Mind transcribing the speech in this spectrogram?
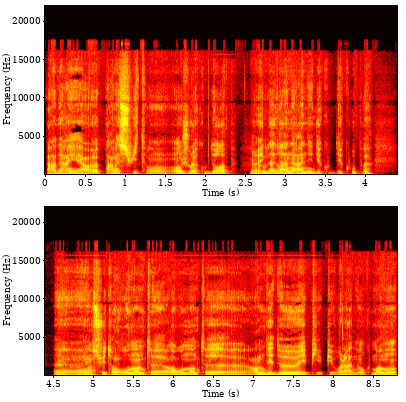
Par derrière, par la suite, on, on joue la Coupe d'Europe, Ouais. la dernière année des Coupes des Coupes. Euh, et ensuite, on remonte, on remonte en D2, et puis, et puis voilà. Donc moi, mon,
